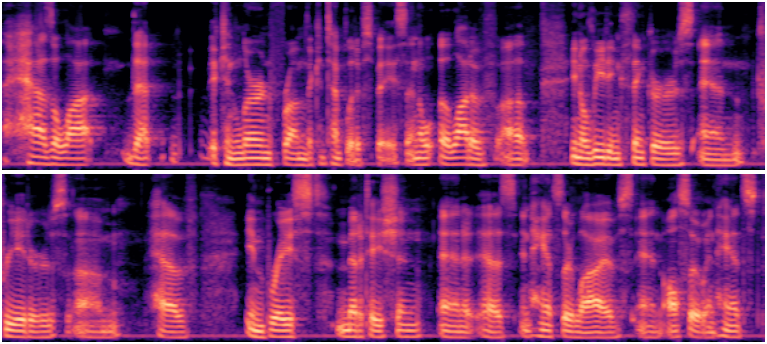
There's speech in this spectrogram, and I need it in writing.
has a lot that it can learn from the contemplative space and a, a lot of uh, you know leading thinkers and creators um, have embraced meditation and it has enhanced their lives and also enhanced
